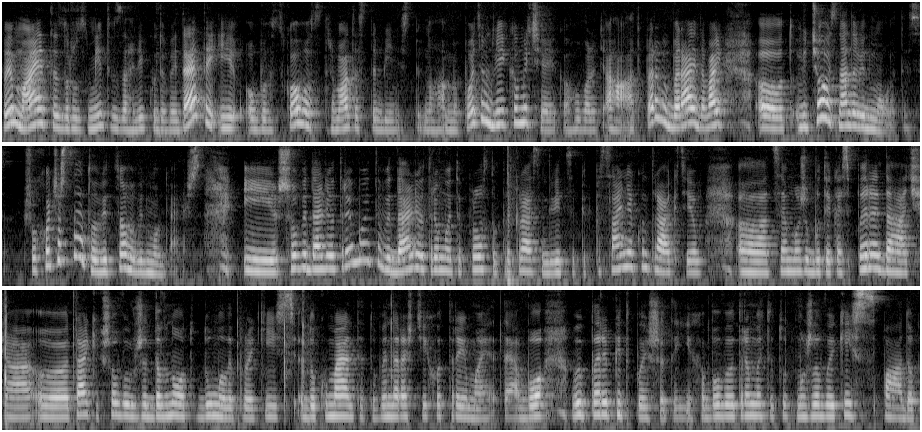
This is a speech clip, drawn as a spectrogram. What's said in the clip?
Ви маєте зрозуміти взагалі, куди ви йдете, і обов'язково стримати стабільність під ногами. Потім двійка мечей, яка говорить, ага, а тепер вибирай, давай е, от, від чогось треба відмовитися. Якщо хочеш це, то від цього відмовляєшся. І що ви далі отримуєте? Ви далі отримуєте просто прекрасні дивіться підписання контрактів. Е, Це може бути якась передача. Е, Так, якщо ви вже давно тут думали про якісь документи, то ви нарешті їх отримаєте, або ви перепідпишете їх, або ви отримаєте тут, можливо, якийсь спадок.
